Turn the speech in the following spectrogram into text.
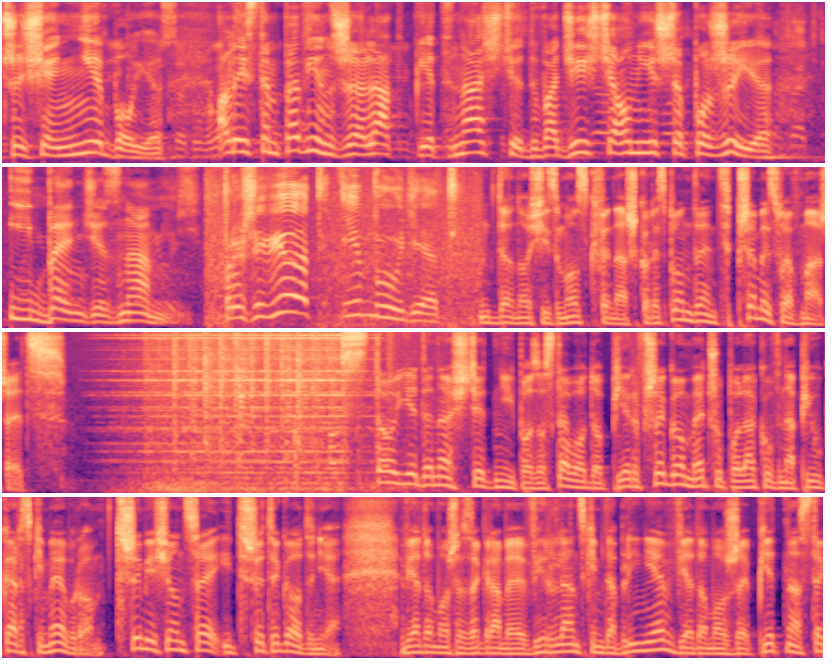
czy się nie boję, ale jestem pewien, że lat 15-20 on jeszcze pożyje i będzie z nami. Prożywiot i będzie. Donosi z Moskwy nasz korespondent Przemysław Marzec. 111 dni pozostało do pierwszego meczu Polaków na piłkarskim Euro. Trzy miesiące i trzy tygodnie. Wiadomo, że zagramy w irlandzkim Dublinie. Wiadomo, że 15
